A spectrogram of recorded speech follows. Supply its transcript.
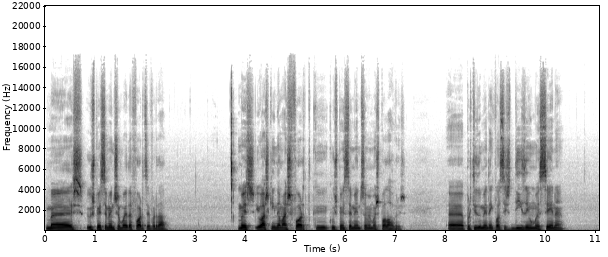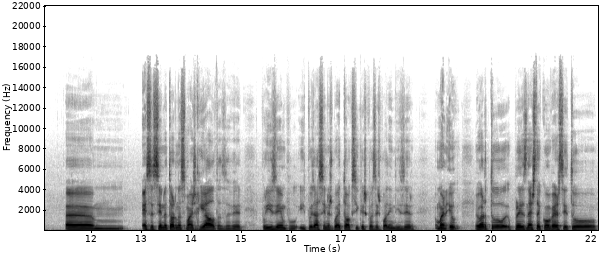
Mas os pensamentos são bué da fortes, é verdade. Mas eu acho que ainda mais forte que, que os pensamentos são mesmo as palavras. Uh, a partir do momento em que vocês dizem uma cena, essa cena torna-se mais real, estás a ver? por exemplo, e depois há cenas bem tóxicas que vocês podem dizer. Oh, mano, eu agora estou preso nesta conversa e estou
